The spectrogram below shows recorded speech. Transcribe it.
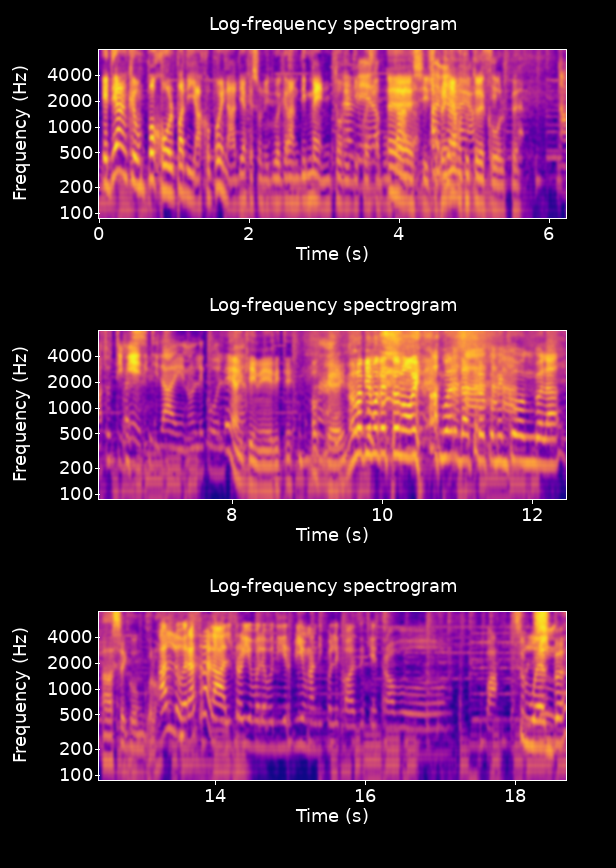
Ed è anche un po' colpa di Jacopo e Nadia che sono i due grandi mentori È di vero. questa puntata. Eh sì, ci Ah, prendiamo già, tutte le colpe. No, tutti i Eh, meriti, sì. dai, non le colpe. E anche i meriti. Ok, non l'abbiamo detto noi. Guardatelo come gongola. Ah, sei gongolo. Allora, tra l'altro, io volevo dirvi una di quelle cose che trovo qua. Sul web.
